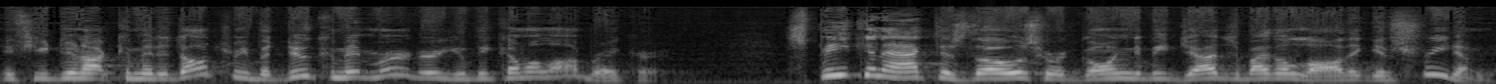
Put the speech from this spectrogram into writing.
If you do not commit adultery, but do commit murder, you become a lawbreaker. Speak and act as those who are going to be judged by the law that gives freedom.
